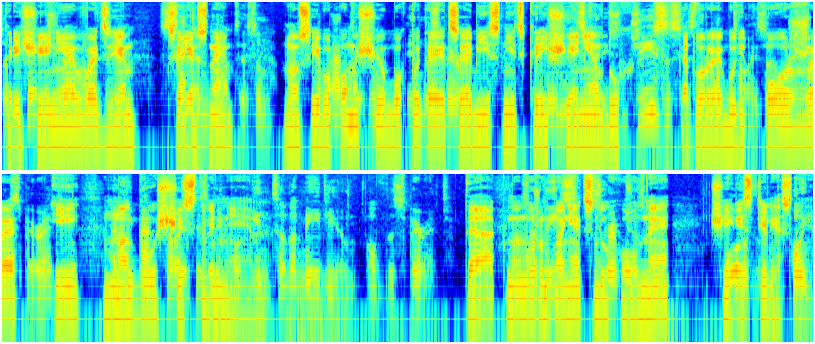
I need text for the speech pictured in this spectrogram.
Крещение в воде телесное, но с его помощью Бог пытается объяснить крещение в Дух, которое будет позже и могущественнее. Так мы можем понять духовное — через телесное.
